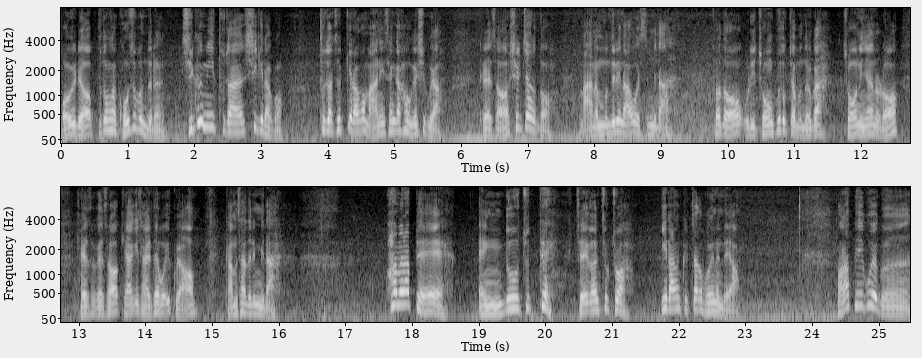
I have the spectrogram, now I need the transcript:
오히려 부동산 고수분들은 지금이 투자 시기라고 투자 적기라고 많이 생각하고 계시고요. 그래서 실제로도 많은 분들이 나오고 있습니다. 저도 우리 좋은 구독자분들과 좋은 인연으로 계속해서 계약이 잘 되고 있고요. 감사드립니다. 화면 앞에 앵두주택 재건축 조합 이라는 글자가 보이는데요. 바로 앞에 이 구역은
